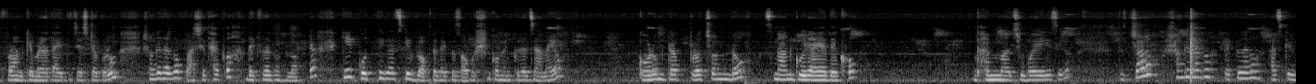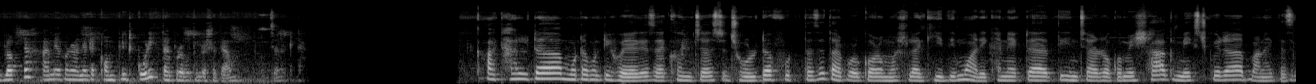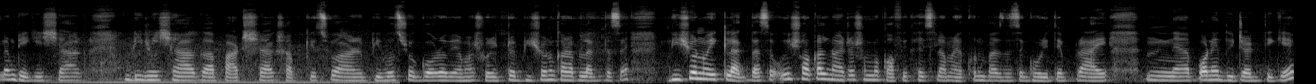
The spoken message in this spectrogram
ফ্রন্ট ক্যামেরা তাইতে চেষ্টা করো সঙ্গে থাকো, পাশে থাকো, দেখতে থাকো ব্লগটা কে করতে আজকে ব্লগটা দেখতেছে অবশ্যই কমেন্ট করে জানাও গরমটা প্রচণ্ড, স্নান করে আয়া দেখো। ঘাম্মা চুপ হয়ে গেছিল। তো চলো, সঙ্গে থাকো, দেখতে থাকো আজকের ব্লগটা আমি এখন রান্নাটা কমপ্লিট করি, তারপর আবার তোমার সাথে আম চলো। কাঁঠালটা মোটামুটি হয়ে গেছে। এখন জাস্ট ঝোলটা ফুটতেছে, তারপর গরম মশলা ঘি দিব। আর এখানে একটা তিন চার রকমের শাক মিক্সড করে বানাইতেছিলাম। ঢেঁকির শাক, ডিমি শাক পাট শাক সব কিছু আর বিভৎস গরমে আমার শরীরটা ভীষণ খারাপ লাগতেছে, ভীষণ উইক লাগতেছে। ওই সকাল নয়টার সময় কফি খাইছিলাম। আর এখন বাজতেছে ঘড়িতে প্রায় পৌনে দুইটার দিকে।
